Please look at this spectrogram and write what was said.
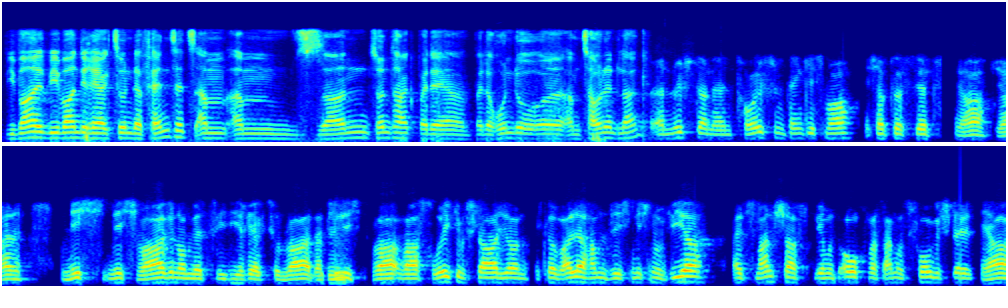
Wie, war, wie waren die Reaktionen der Fans jetzt am, am Sonntag bei der, bei der Runde äh, am Zaun entlang? Ernüchternd, enttäuschend, denke ich mal. Ich habe das jetzt, ja, ja, nicht, nicht wahrgenommen jetzt, wie die Reaktion war. Natürlich mhm. war, war es ruhig im Stadion. Ich glaube, alle haben sich, nicht nur wir, als Mannschaft. Wir haben uns auch was anderes vorgestellt. Ja,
